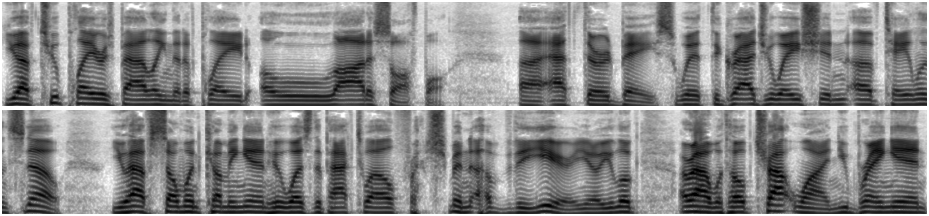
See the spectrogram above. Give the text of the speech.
you have two players battling that have played a lot of softball uh, at third base. With the graduation of Taylon Snow, you have someone coming in who was the Pac-12 freshman of the year. You know, you look around with Hope Trautwein. You bring in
